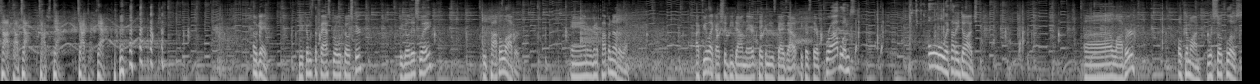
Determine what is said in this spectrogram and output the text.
Top, top, top, top, top, top, top, top. okay. Here comes the fast roller coaster. We go this way. We pop a lobber. And we're to pop another one. I feel like I should be down there taking these guys out because they're problems. Oh, I thought I dodged. Uh, lobber. Oh, come on. We're so close.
